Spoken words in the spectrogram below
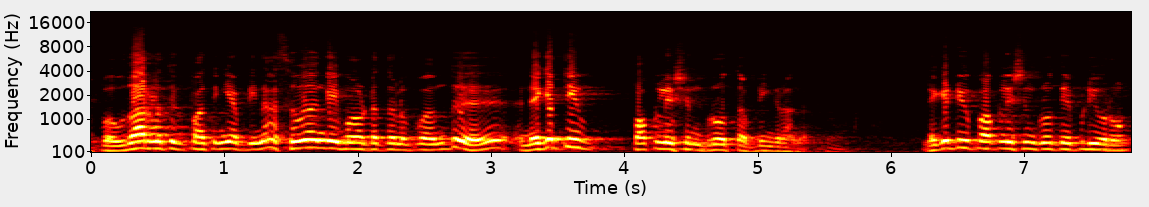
இப்போ உதாரணத்துக்கு பார்த்தீங்க அப்படின்னா சிவகங்கை மாவட்டத்தில் இப்போ வந்து நெகட்டிவ் பாப்புலேஷன் growth அப்படிங்கிறாங்க. நெகட்டிவ் பாப்புலேஷன் growth எப்படி வரும்?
